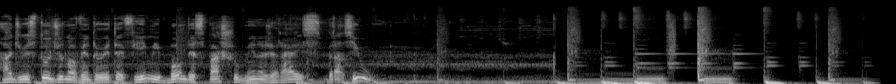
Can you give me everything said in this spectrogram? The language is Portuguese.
Rádio Estúdio 98 FM, Bom Despacho, Minas Gerais, Brasil.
